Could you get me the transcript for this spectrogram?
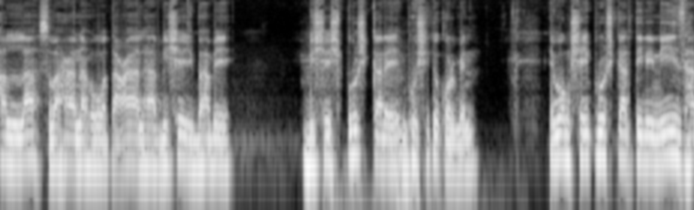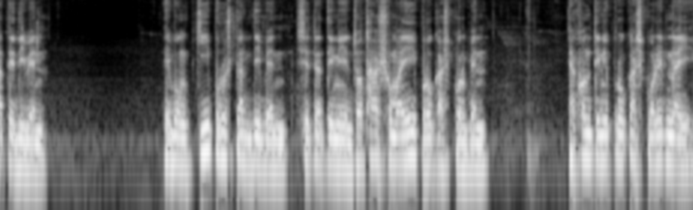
আল্লাহ সুবাহানাহু তাআলা বিশেষভাবে বিশেষ পুরস্কারে ভূষিত করবেন এবং সেই পুরস্কার তিনি নিজ হাতে দিবেন। এবং কি পুরস্কার দিবেন সেটা তিনি যথাসময়েই প্রকাশ করবেন। এখন তিনি প্রকাশ করেন নাই,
